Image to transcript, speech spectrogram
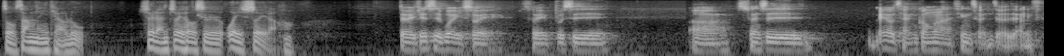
走上那一条路，虽然最后是未遂了哈。对，就是未遂，所以不是呃，算是没有成功啦，幸存者这样子。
